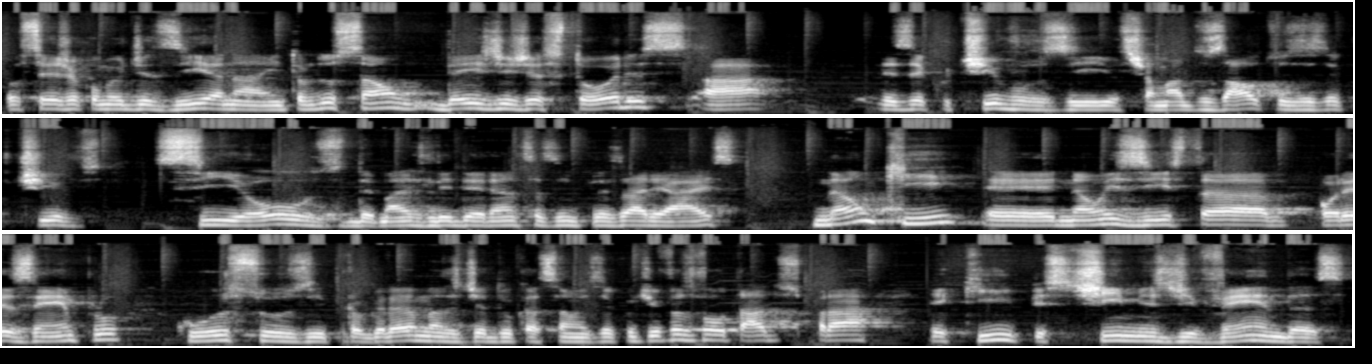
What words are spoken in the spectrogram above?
Ou seja, como eu dizia na introdução, desde gestores a executivos e os chamados altos executivos, CEOs, demais lideranças empresariais. Não que eh, não exista, por exemplo, cursos e programas de educação executivas voltados para equipes, times de vendas,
